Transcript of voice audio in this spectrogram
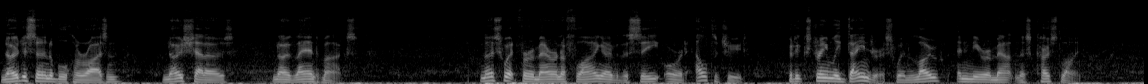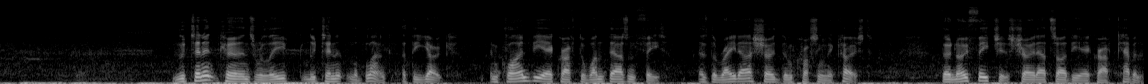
No discernible horizon, no shadows, no landmarks. No sweat for a mariner flying over the sea or at altitude, but extremely dangerous when low and near a mountainous coastline. Lieutenant Kearns relieved Lieutenant LeBlanc at the yoke and climbed the aircraft to 1,000 feet as the radar showed them crossing the coast, though no features showed outside the aircraft cabin.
